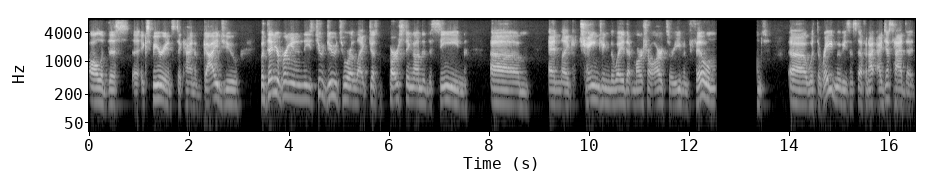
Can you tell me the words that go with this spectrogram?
all of this uh, experience to kind of guide you. But then you're bringing in these two dudes who are like just bursting onto the scene um, and like changing the way that martial arts are even filmed uh, with the raid movies and stuff. And I, I just had to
